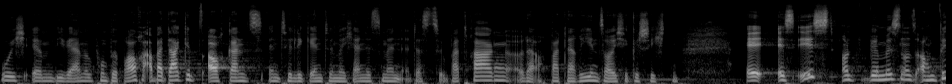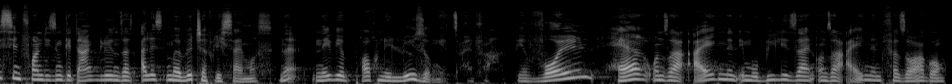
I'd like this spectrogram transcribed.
wo ich ähm, die Wärmepumpe brauche. Aber da gibt es auch ganz intelligente Mechanismen, das zu übertragen oder auch Batterien, solche Geschichten. Es ist, und wir müssen uns auch ein bisschen von diesem Gedanken lösen, dass alles immer wirtschaftlich sein muss. Ne? Nee, wir brauchen eine Lösung jetzt einfach. Wir wollen Herr unserer eigenen Immobilie sein, unserer eigenen Versorgung.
